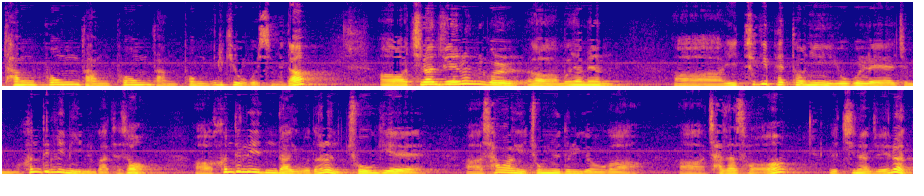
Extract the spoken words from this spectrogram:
당퐁, 당퐁, 당퐁 이렇게 오고 있습니다. 어, 지난주에는 이걸 어, 뭐냐면 어, 이 특이 패턴이 요 근래에 좀 흔들림이 있는 것 같아서 어, 흔들린다기보다는 조기에 아, 상황이 종료되는 경우가 아, 잦아서 지난주에는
